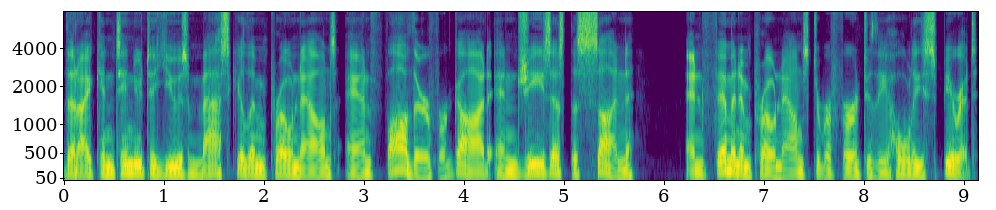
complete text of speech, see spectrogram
that I continue to use masculine pronouns and Father for God and Jesus the Son, and feminine pronouns to refer to the Holy Spirit,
